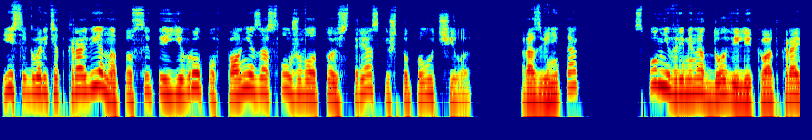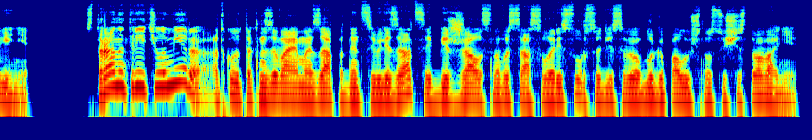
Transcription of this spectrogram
Если говорить откровенно, то сытая Европа вполне заслуживала той встряски, что получила. Разве не так? Вспомни времена до Великого Откровения. Страны третьего мира, откуда так называемая западная цивилизация безжалостно высасывала ресурсы для своего благополучного существования,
